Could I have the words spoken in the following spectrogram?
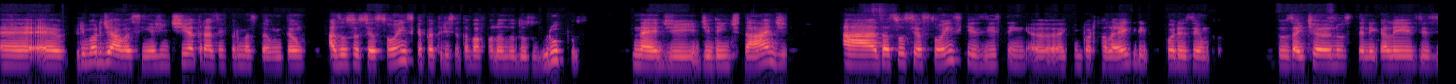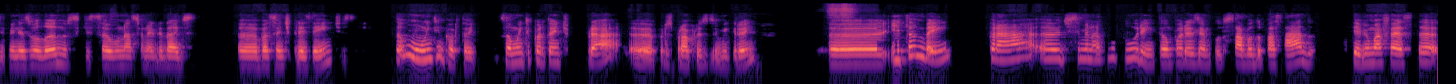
é, é primordial, assim, a gente ir atrás da informação. Então, as associações, que a Patrícia estava falando dos grupos né, de, de identidade, as associações que existem uh, aqui em Porto Alegre, por exemplo, dos haitianos, senegaleses e venezuelanos, que são nacionalidades uh, bastante presentes, são muito importantes. São muito importantes para uh, os próprios imigrantes e também para disseminar cultura. Então, por exemplo, sábado passado, teve uma festa,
